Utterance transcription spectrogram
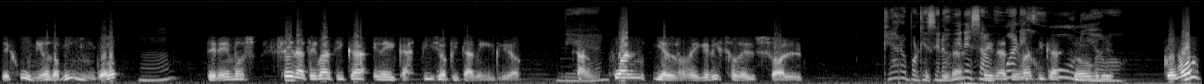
de junio, domingo, Mm, tenemos cena temática en el Castillo Pitamiglio. San. Juan y el regreso del sol. Claro, porque se nos viene San Juan en junio. sobre- ¿Cómo?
